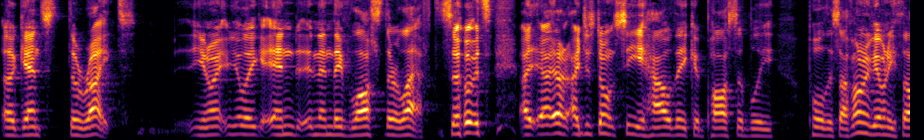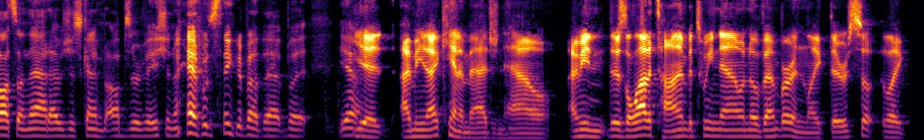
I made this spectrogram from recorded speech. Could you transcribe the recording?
against the right. You know, you like, and and then they've lost their left. So it's I I, I just don't see how they could possibly pull this off. I don't know if you have any thoughts on that. I was just kind of an observation I had was thinking about that, but yeah. Yeah, I mean, I can't imagine how. I mean, there's a lot of time between now and November, and like there's so like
